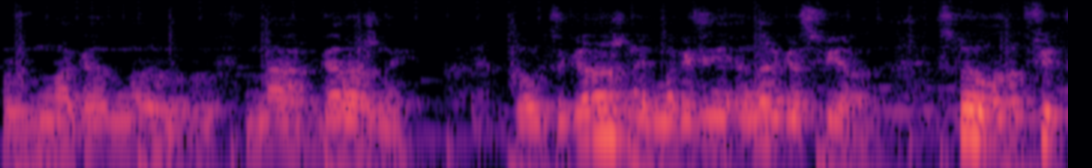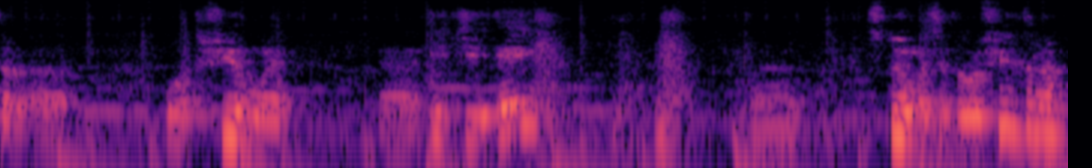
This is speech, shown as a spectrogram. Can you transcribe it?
на, на, на гаражной, на улице Гаражной, в магазине Энергосфера. Стоил этот фильтр э, от фирмы э, ETA. Э, стоимость этого фильтра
